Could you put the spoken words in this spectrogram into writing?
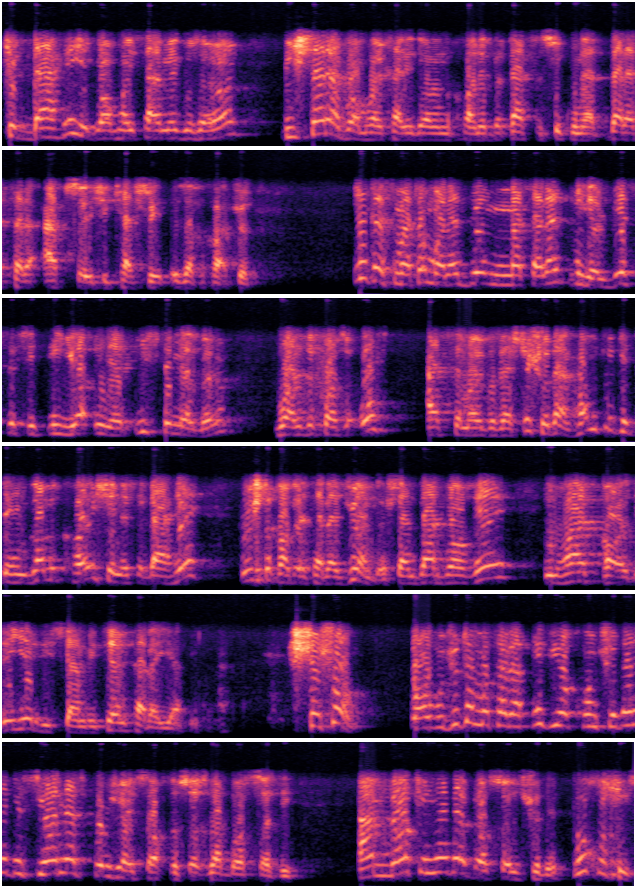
که بهره وام های سرمایه گذاران بیشتر از وام های خریداران خانه به قصد سکونت در اثر افزایش کش اضافه خواهد شد. این قسمت ها مانند مثلا inner west سیدنی یا inner east ملبورن وارد فاز افت از سه گذشته شدن. همونطور که به هنگام کاهش نرخ بهره رشد قابل توجه هم داشتن. در واقع اینها از قاعده risk return تبعیت می‌کنن ششم با وجود متوقف یا کند شدن بسیاری از پروژه های ساخت و ساز و بازسازی املاک نو و بازسازی شده. بخصوص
